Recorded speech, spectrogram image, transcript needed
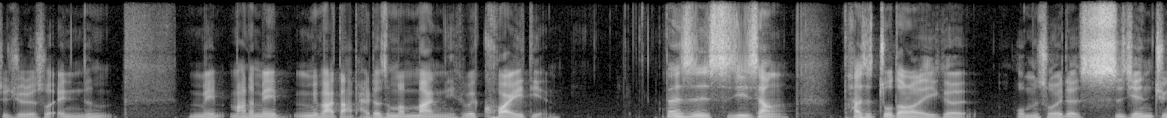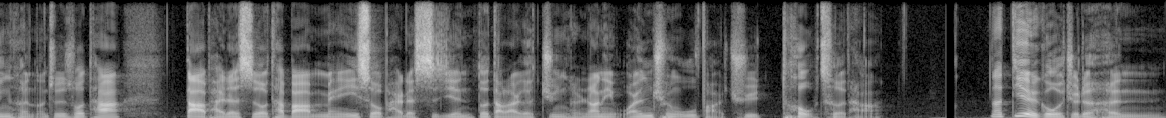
就觉得说：“哎，你这没妈的没没把打牌都这么慢，你可不可以快一点？”但是实际上他是做到了一个我们所谓的时间均衡了，就是说他打牌的时候，他把每一手牌的时间都打到一个均衡，让你完全无法去透彻它。那第二个我觉得很。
